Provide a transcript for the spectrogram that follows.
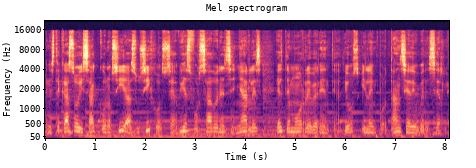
En este caso, Isaac conocía a sus hijos, se había esforzado en enseñarles el temor reverente a Dios y la importancia de obedecerle.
